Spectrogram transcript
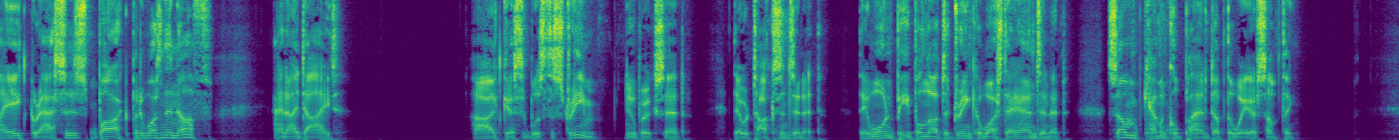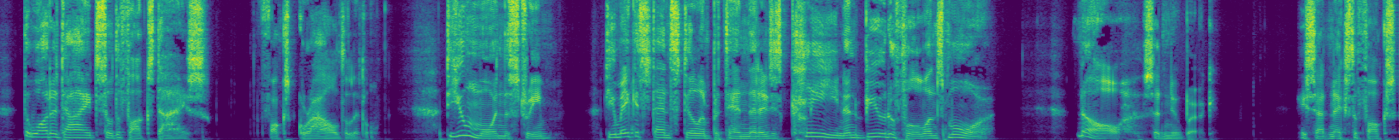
I ate grasses, bark, but it wasn't enough. And I died. Ah, I'd guess it was the stream, Newberg said. There were toxins in it. They warned people not to drink or wash their hands in it. Some chemical plant up the way or something. The water died, so the fox dies. Fox growled a little. Do you mourn the stream? Do you make it stand still and pretend that it is clean and beautiful once more? No, said Newberg. He sat next to Fox,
